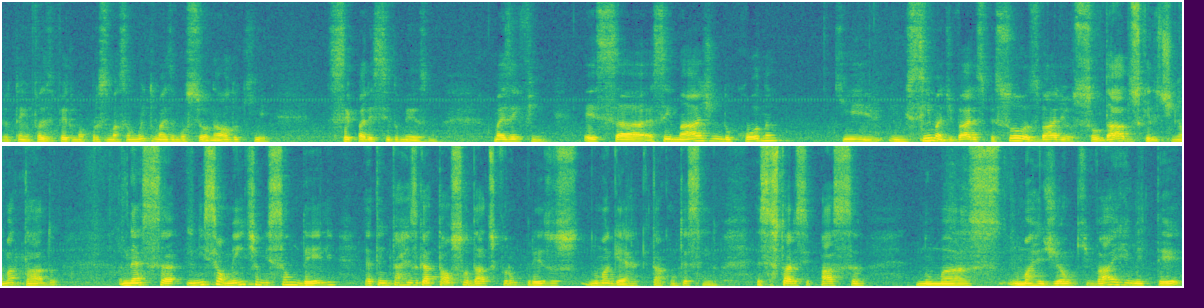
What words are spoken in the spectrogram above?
eu tenha feito uma aproximação muito mais emocional do que ser parecido mesmo. Mas enfim, essa, essa imagem do Conan, que em cima de várias pessoas, vários soldados que ele tinha matado, nessa inicialmente a missão dele é tentar resgatar os soldados que foram presos numa guerra que está acontecendo. Essa história se passa numa, numa região que vai remeter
